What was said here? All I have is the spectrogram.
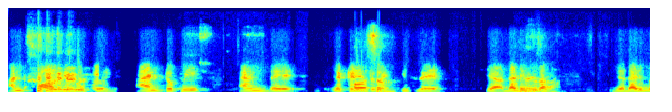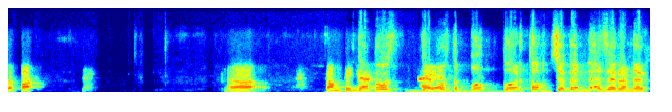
and all people came and took me and they lifted Awesome. into, the, into the air. Yeah, that is the Amazing. yeah, that is the first uh, something That was that I- was the bir- birth of Jagan as a runner.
